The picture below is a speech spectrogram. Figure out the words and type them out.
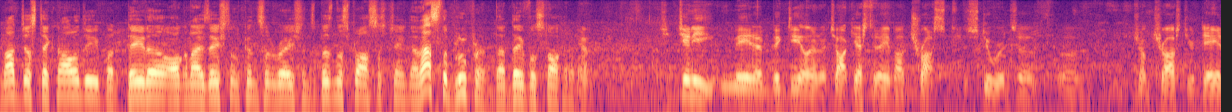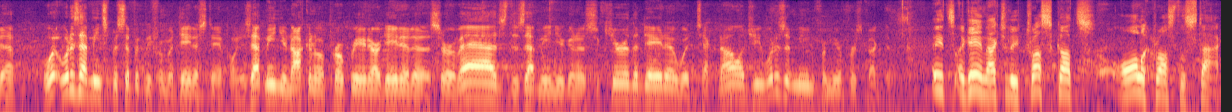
not just technology, but data, organizational considerations, business process change, and that's the blueprint that Dave was talking about. Yeah. Ginni made a big deal in her talk yesterday about trust, the stewards of, of trust, your data. What, what, does that mean specifically from a data standpoint? Does that mean you're not going to appropriate our data to serve ads? Does that mean you're going to secure the data with technology? What does it mean from your perspective? It's, again, actually trust cuts all across the stack.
